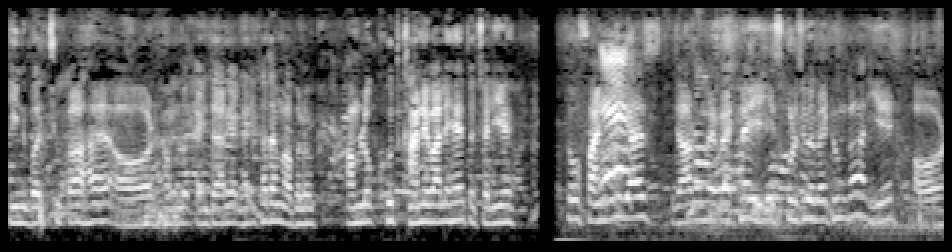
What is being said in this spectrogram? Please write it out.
तीन बज चुका है और हम लोग का इंतज़ार का घड़ी खत्म। अब लोग, हम लोग खुद खाने वाले हैं तो चलिए। तो फाइनली गाइस जा रहा हूँ मैं बैठने। इस कुर्सी पे बैठूँगा, ये और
